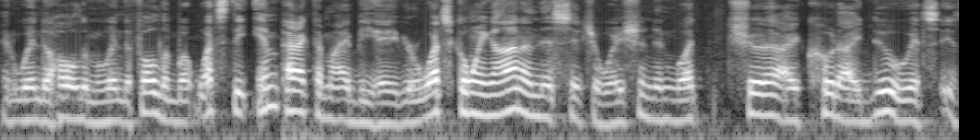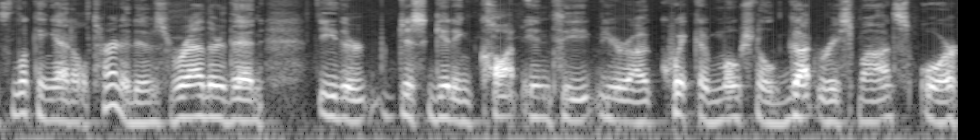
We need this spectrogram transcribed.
and when to hold them and when to fold them but what's the impact of my behavior? What's going on in this situation and what should I could I do? It's it's looking at alternatives rather than either just getting caught into your uh, quick emotional gut response or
